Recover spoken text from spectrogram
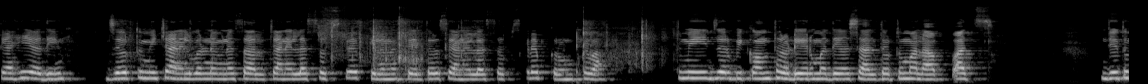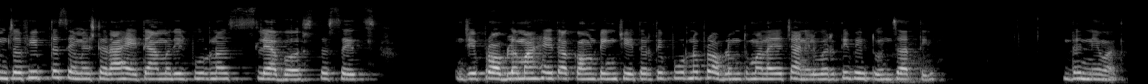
त्याही आधी जर तुम्ही चॅनेलवर नवीन असाल चॅनेलला सबस्क्राईब केलं नसेल तर चॅनेलला सबस्क्राईब करून ठेवा. तुम्ही जर बी कॉम थर्ड इयरमध्ये असाल तर तुम्हाला पाच जे तुमचं फिफ्थ सेमेस्टर आहे त्यामधील पूर्ण स्लॅबस तसेच जे प्रॉब्लेम आहेत अकाउंटिंगचे तर ते पूर्ण प्रॉब्लेम तुम्हाला या चॅनेलवरती भेटून जातील. धन्यवाद.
